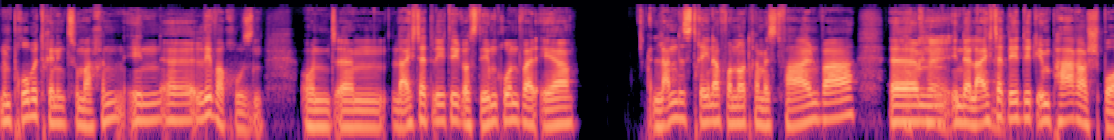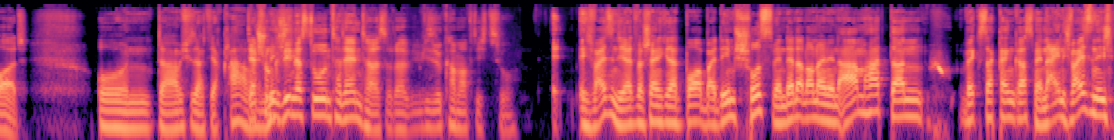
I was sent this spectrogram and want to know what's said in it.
ein Probetraining zu machen in äh, Leverkusen und ähm, Leichtathletik aus dem Grund, weil er Landestrainer von Nordrhein-Westfalen war ähm, Okay, in der Leichtathletik im Parasport. Und da habe ich gesagt, ja klar. Der hat schon nicht? gesehen, dass du ein Talent hast, oder wieso kam er auf dich zu? ich weiß nicht, er hat wahrscheinlich gedacht, boah, bei dem Schuss, wenn der dann auch noch in den Arm hat, dann wächst da kein Gras mehr. Nein, ich weiß nicht.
